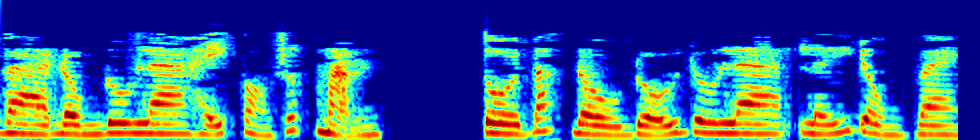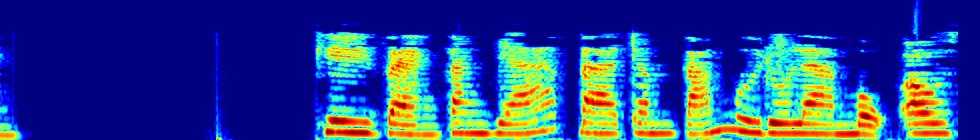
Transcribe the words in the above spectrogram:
và đồng đô la hãy còn rất mạnh, tôi bắt đầu đổi đô la lấy đồng vàng. Khi vàng tăng giá 380 đô la một ounce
